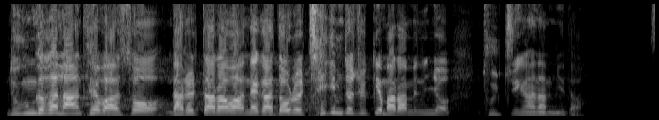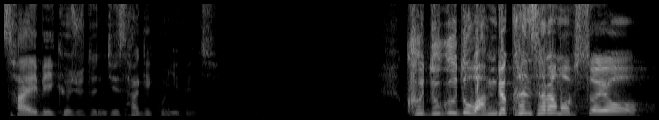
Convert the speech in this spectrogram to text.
누군가가 나한테 와서 나를 따라와. 내가 너를 책임져 줄게 말하면요. 둘 중에 하나입니다. 사이비 교주든지 사기꾼이든지. 그 누구도 완벽한 사람 없어요.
